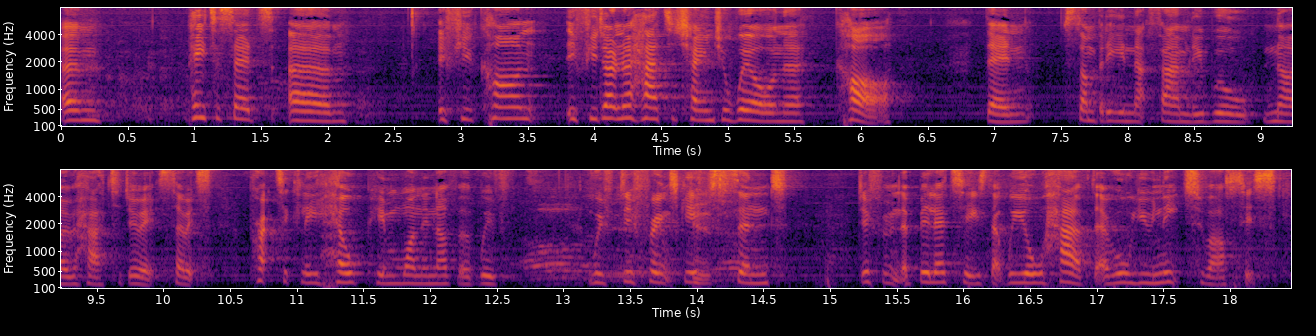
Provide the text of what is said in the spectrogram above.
Um, Peter said, um, if you can't, if you don't know how to change a wheel on a car, then somebody in that family will know how to do it. So it's practically helping one another with with different gifts and different abilities that we all have that are all unique to us. It's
